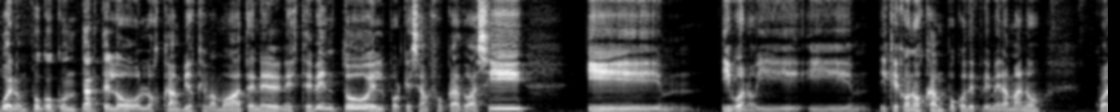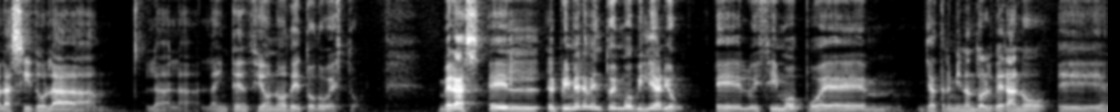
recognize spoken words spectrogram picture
bueno, un poco contarte los cambios que vamos a tener en este evento, el por qué se ha enfocado así y, bueno, y, que conozca un poco de primera mano cuál ha sido la, intención de todo esto. Verás, el, el primer evento inmobiliario eh, lo hicimos pues ya terminando el verano, eh,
